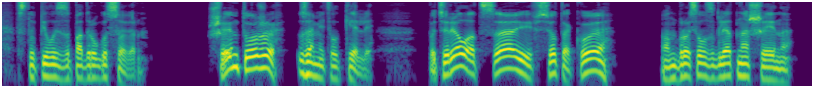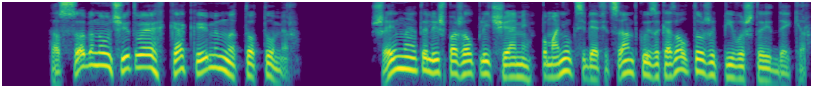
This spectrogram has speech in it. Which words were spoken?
— вступилась за подругу Соверн. «Шейн тоже», — заметил Келли. Потерял отца и все такое. Он бросил взгляд на Шейна. Особенно учитывая, как именно тот умер. Шейн на это лишь пожал плечами, поманил к себе официантку и заказал то же пиво, что и Деккер.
